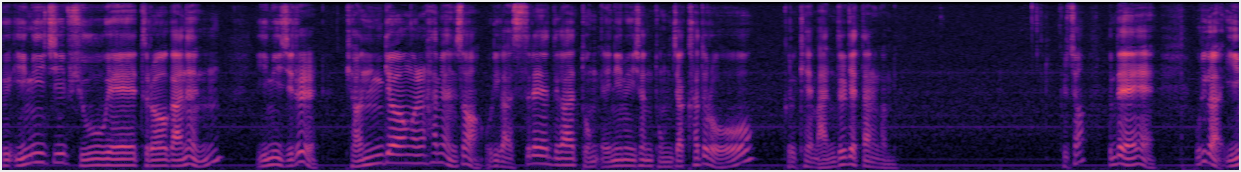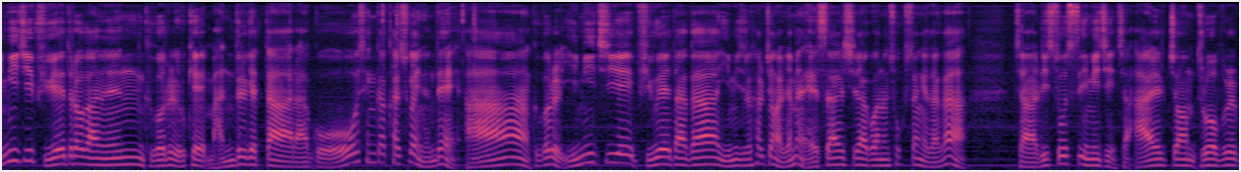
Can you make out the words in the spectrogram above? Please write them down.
그 이미지 뷰에 들어가는 이미지를 변경을 하면서 우리가 스레드가 동, 애니메이션 동작하도록 그렇게 만들겠다는 겁니다. 그렇죠? 근데 우리가 이미지 뷰에 들어가는 그거를 이렇게 만들겠다라고 생각할 수가 있는데 아 그거를 이미지 뷰에다가 이미지를 설정하려면 src라고 하는 속성에다가 자 리소스 이미지 자 r 드롭을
